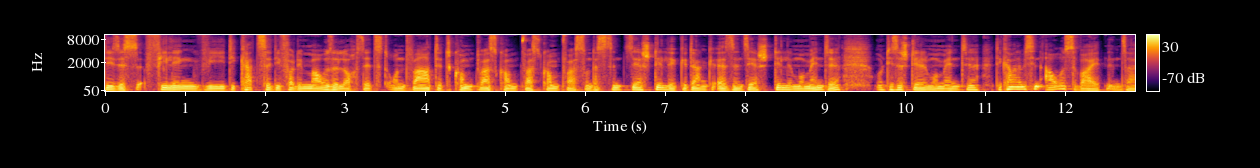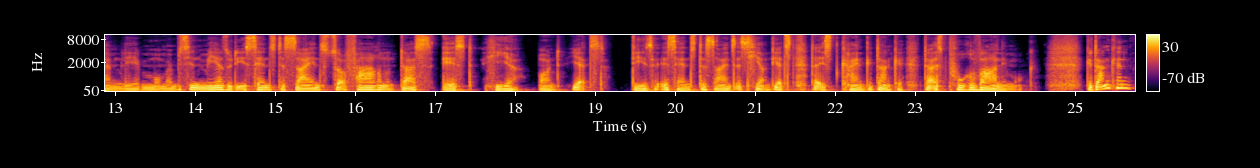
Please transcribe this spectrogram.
dieses Feeling wie die Katze, die vor dem Mauseloch sitzt und wartet, kommt was, kommt was, kommt was. Und das sind sehr stille Gedanken, äh, sind sehr stille Momente. Und diese stillen Momente, die kann man ein bisschen ausweiten in seinem Leben, um ein bisschen mehr so die Essenz des Seins zu erfahren. Und das ist hier und jetzt. Diese Essenz des Seins ist hier und jetzt. Da ist kein Gedanke. Da ist pure Wahrnehmung. Gedanken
